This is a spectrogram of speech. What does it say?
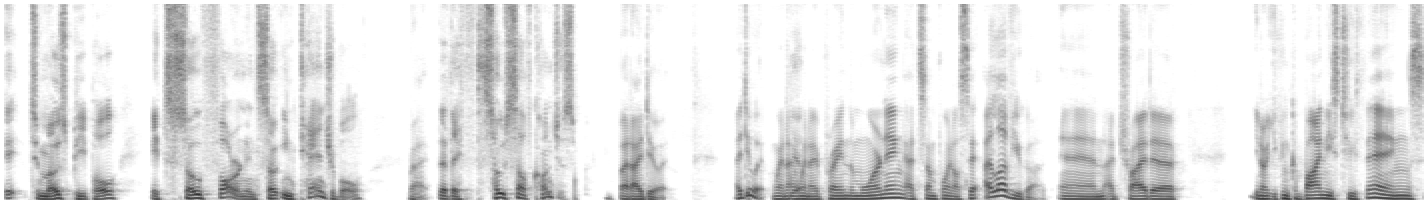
it, to most people, it's so foreign and so intangible Right. that they're so self-conscious. But I do it. I do it. When I when I pray in the morning, at some point I'll say, I love you, God. And I try to, you know, you can combine these two things.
